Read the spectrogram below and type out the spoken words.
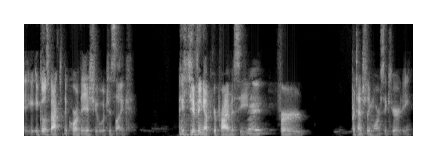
it, it goes back to the core of the issue, which is like giving up your privacy right. for potentially more security.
